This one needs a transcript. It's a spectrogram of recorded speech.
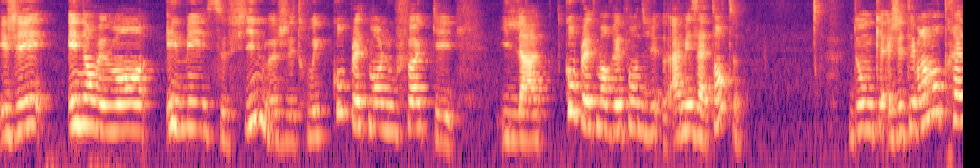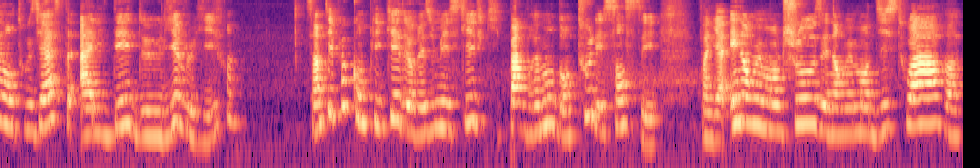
Et j'ai énormément aimé ce film, je l'ai trouvé complètement loufoque et il a complètement répondu à mes attentes. Donc j'étais vraiment très enthousiaste à l'idée de lire le livre. C'est un petit peu compliqué de résumer ce livre qui part vraiment dans tous les sens. Enfin, il y a énormément de choses, énormément d'histoires.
